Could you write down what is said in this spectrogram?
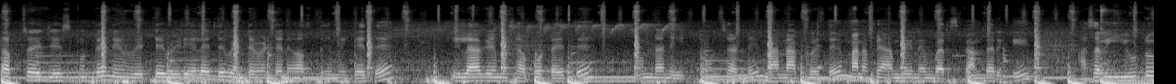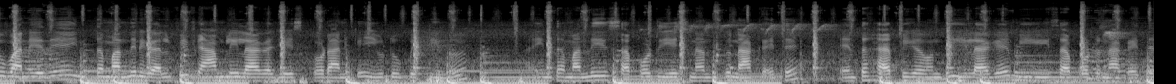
సబ్స్క్రైబ్ చేసుకుంటే నేను పెట్టే వీడియోలు అయితే వెంట వెంటనే వస్తాయి మీకైతే. ఇలాగే మీ సపోర్ట్ అయితే ఉండని ఉంచండి. మా నాకైతే మన ఫ్యామిలీ మెంబర్స్కి అందరికీ అసలు యూట్యూబ్ అనేది ఇంతమందిని కలిపి ఫ్యామిలీ లాగా చేసుకోవడానికే యూట్యూబ్ పెట్టిండు ఇంతమంది సపోర్ట్ చేసినందుకు నాకైతే ఎంతో హ్యాపీగా ఉంది. ఇలాగే మీ సపోర్ట్ నాకైతే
